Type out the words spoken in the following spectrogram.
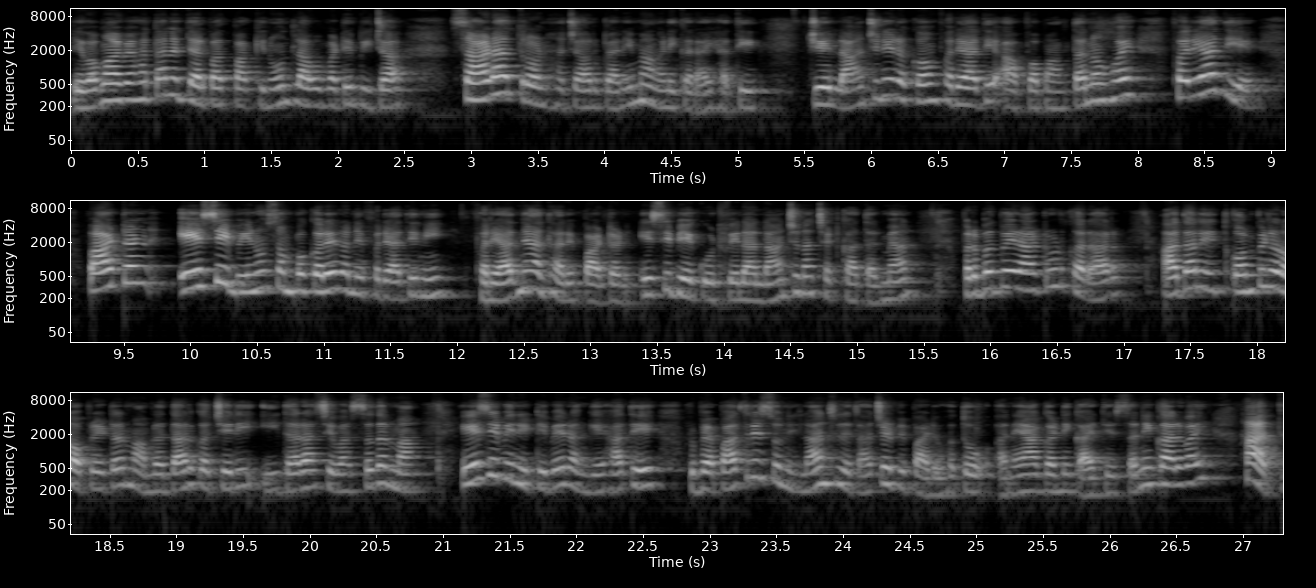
લેવામાં આવ્યા હતા અને ત્યારબાદ પાકી નોંધ લાવવા માટે બીજા સાડા ત્રણ હજાર રૂપિયાની માંગણી કરાઈ હતી. જે લાંચની રકમ ફરિયાદી આપવા માંગતા ન હોય, ફરિયાદીએ પાટણ એસીબીનો સંપર્ક કરેલ અને ફરિયાદીની ફરિયાદને આધારે પાટણ એસીબીએ ગોઠવેલા લાંચના છટકા દરમિયાન પરબતભાઈ રાઠોડ કરાર આધારિત કોમ્પ્યુટર ઓપરેટર, મામલતદાર કચેરી, ઈ ધારા સેવા સદનમાં એસીબીની ટીમે રંગે હાથે રૂપિયા પાંત્રીસોની લાંચ લેતા ઝડપી પાડ્યો હતો અને આગળની કાયદેસરની કાર્યવાહી હાથ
